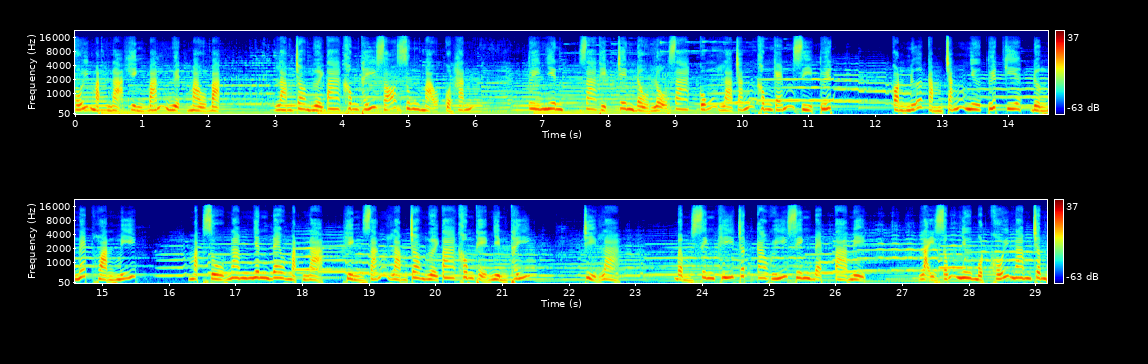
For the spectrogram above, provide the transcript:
khối mặt nạ hình bán nguyệt màu bạc Làm cho người ta không thấy rõ dung mạo của hắn. Tuy nhiên, da thịt trên đầu lộ ra cũng là trắng không kém gì tuyết. Còn nữa cằm trắng như tuyết kia đường nét hoàn mỹ. Mặc dù nam nhân đeo mặt nạ Hình dáng làm cho người ta không thể nhìn thấy. Chỉ là Bẩm sinh khí chất cao quý xinh đẹp tà mị. Lại giống như một khối nam châm.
